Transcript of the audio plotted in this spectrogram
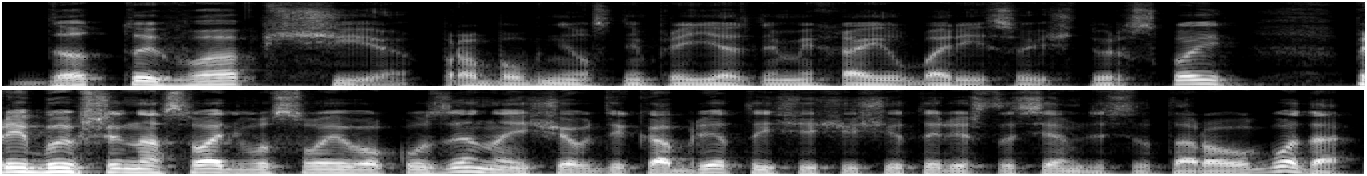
«Да ты вообще!» — пробубнил с неприязнью Михаил Борисович Тверской, прибывший на свадьбу своего кузена еще в декабре 1472 года,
